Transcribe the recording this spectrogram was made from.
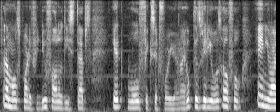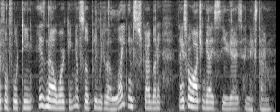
for the most part, if you do follow these steps, it will fix it for you. And I hope this video was helpful and your iPhone 14 is now working. If so, please make sure to like and subscribe button. Thanks for watching, guys. See you guys next time.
